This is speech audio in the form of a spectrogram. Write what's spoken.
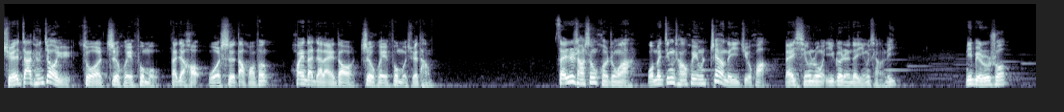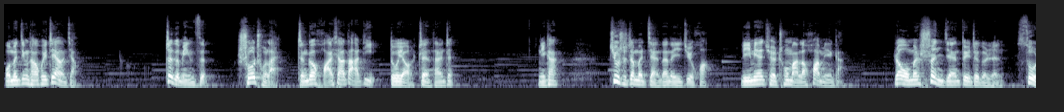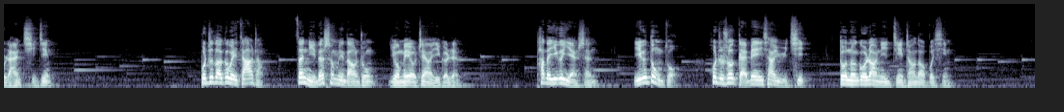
学家庭教育，做智慧父母。大家好，我是大黄蜂，欢迎大家来到智慧父母学堂。在日常生活中啊，我们经常会用这样的一句话来形容一个人的影响力。你比如说，我们经常会这样讲：这个名字说出来，整个华夏大地都要震三震。你看，就是这么简单的一句话，里面却充满了画面感。让我们瞬间对这个人肃然起敬。不知道各位家长在你的生命当中有没有这样一个人，他的一个眼神、一个动作，或者说改变一下语气，都能够让你紧张到不行。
